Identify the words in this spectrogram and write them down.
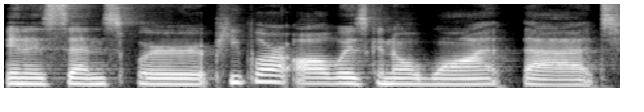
In a sense where people are always going to want that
